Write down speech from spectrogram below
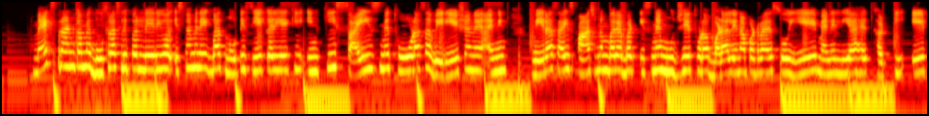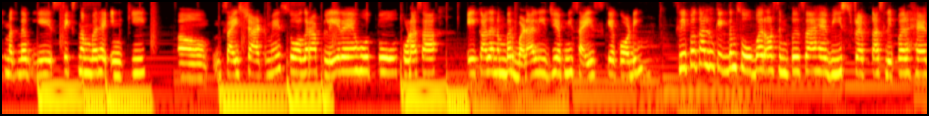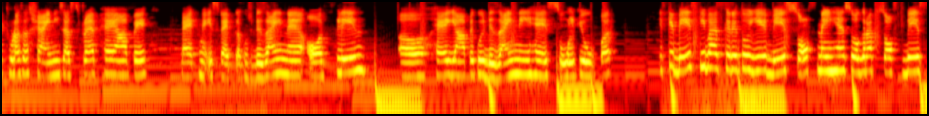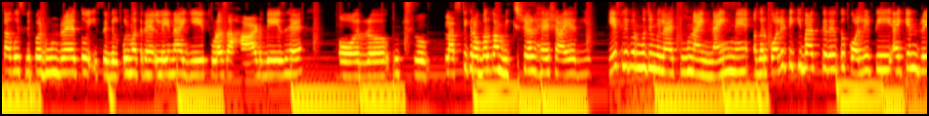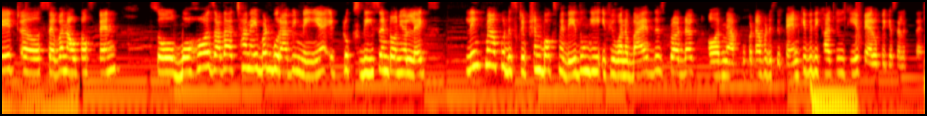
मैक्स ब्रांड का मैं दूसरा स्लीपर ले रही हूँ और इसमें मैंने एक बात नोटिस ये करी है कि इनकी साइज़ में थोड़ा सा वेरिएशन है। आई I मीन mean, मेरा साइज़ पाँच नंबर है बट इसमें मुझे थोड़ा बड़ा लेना पड़ रहा है सो ये मैंने लिया है थर्टी एट मतलब ये सिक्स नंबर है इनकी साइज़ चार्ट में। सो अगर आप ले रहे हो तो थोड़ा सा एक आधा नंबर बढ़ा लीजिए अपनी साइज़ के अकॉर्डिंग स्लीपर का लुक एकदम सोबर और सिंपल सा है। वी स्ट्रेप का स्लीपर है थोड़ा सा शाइनी सा स्ट्रेप है यहाँ पे। बैक में इस टाइप का कुछ डिज़ाइन है और प्लेन आ, है। यहाँ पे कोई डिज़ाइन नहीं है इस सोल के ऊपर। इसके बेस की बात करें तो ये बेस सॉफ्ट नहीं है सो अगर आप सॉफ्ट बेस का कोई स्लीपर ढूंढ रहे हैं तो इसे बिल्कुल मत लेना, ये थोड़ा सा हार्ड बेस है और कुछ प्लास्टिक रबर का मिक्सचर है शायद ये। ये स्लीपर मुझे मिला है 299 में। अगर क्वालिटी की बात करें तो quality I can rate seven out of ten so बहुत ज़्यादा अच्छा नहीं बट बुरा भी नहीं है। It looks decent on your legs link मैं आपको डिस्क्रिप्शन बॉक्स में दे दूँगी if you want buy this product और मैं आपको फटाफट इसे पहन के भी दिखाती हूँ कि ये पैरों पे कैसा लगता है।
